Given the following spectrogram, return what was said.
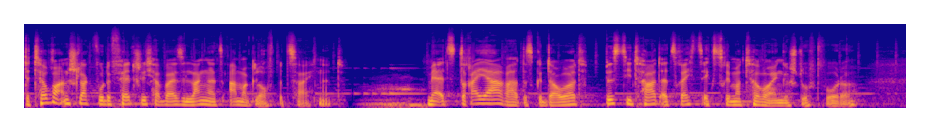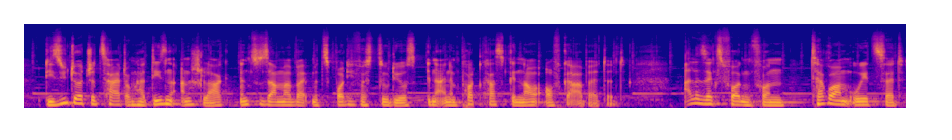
Der Terroranschlag wurde fälschlicherweise lange als Amoklauf bezeichnet. Mehr als drei Jahre hat es gedauert, bis die Tat als rechtsextremer Terror eingestuft wurde. Die Süddeutsche Zeitung hat diesen Anschlag in Zusammenarbeit mit Spotify Studios in einem Podcast genau aufgearbeitet. Alle sechs Folgen von Terror am UEZ,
